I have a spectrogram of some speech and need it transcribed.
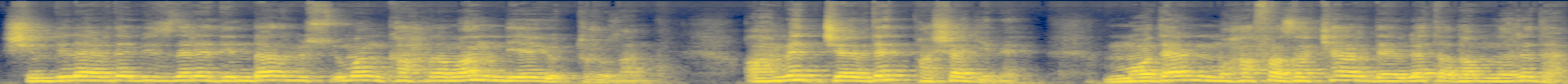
şimdilerde bizlere dindar Müslüman kahraman diye yutturulan Ahmet Cevdet Paşa gibi modern muhafazakar devlet adamları da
